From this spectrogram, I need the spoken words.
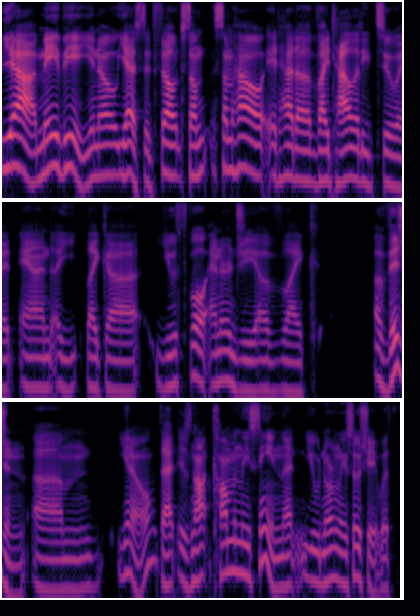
Yeah, maybe. You know, yes, it felt some somehow it had a vitality to it and a like a youthful energy of like a vision. Um, you know, that is not commonly seen that you would normally associate with,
